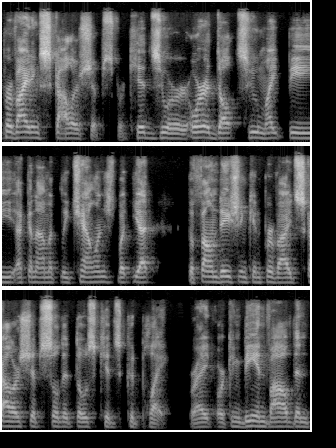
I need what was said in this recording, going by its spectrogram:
providing scholarships for kids who are or adults who might be economically challenged, but yet the foundation can provide scholarships so that those kids could play right? Or can be involved in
